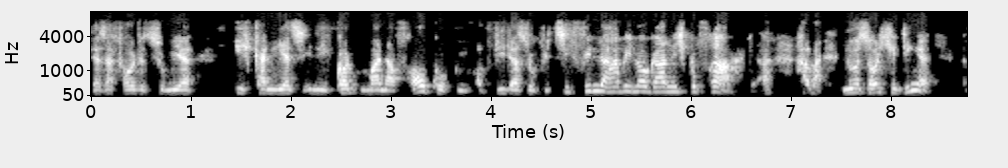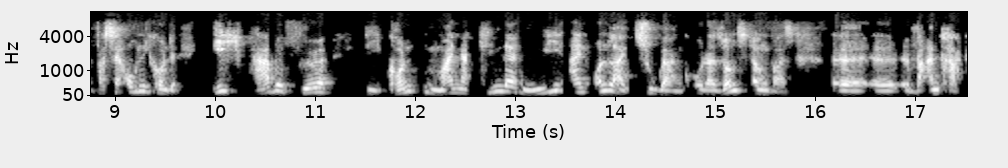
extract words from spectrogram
der sagt heute zu mir, ich kann jetzt in die Konten meiner Frau gucken. Ob die das so witzig finde, habe ich noch gar nicht gefragt. Ja. Aber nur solche Dinge, was er auch nicht konnte. Ich habe für die Konten meiner Kinder nie einen Online-Zugang oder sonst irgendwas äh, äh, beantragt.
